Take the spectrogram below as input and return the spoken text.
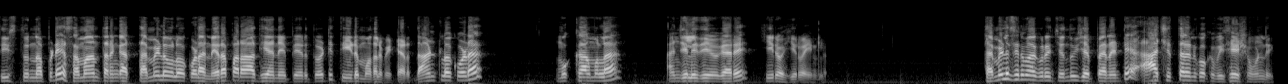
తీస్తున్నప్పుడే సమాంతరంగా తమిళంలో కూడా నిరపరాధి అనే పేరుతోటి తీయడం మొదలుపెట్టారు. దాంట్లో కూడా ముక్కాముల అంజలిదేవి గారే హీరో హీరోయిన్లు. తమిళ సినిమా గురించి ఎందుకు చెప్పానంటే ఆ చిత్రానికి ఒక విశేషం ఉంది.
